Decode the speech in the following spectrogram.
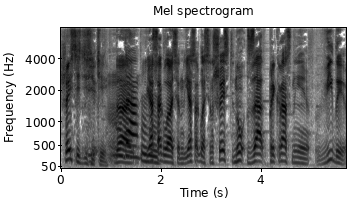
6 из 10. Да, Да. я согласен, я согласен. 6, ну, за прекрасные виды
